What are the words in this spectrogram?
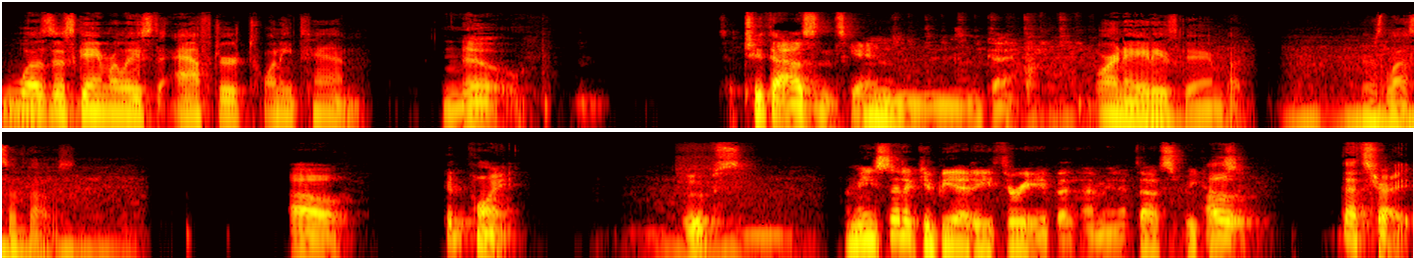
Was this game released after 2010 No. it's a 2000s game. Hmm, okay. or an 80s game? But there's less of those. Oh, good point. Oops. I mean, you said it could be at E3, but I mean, if that's because. Oh, that's right.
